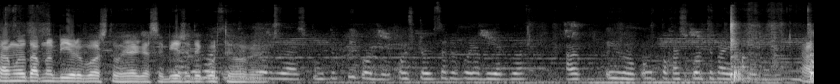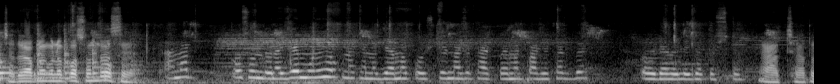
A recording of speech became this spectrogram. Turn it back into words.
তার মধ্যে তো আপনার বিয়ের বয়স তো হয়ে গেছে বিয়ে সাথে করতে হবে। কিন্তু কি করব? কষ্ট হিসাবে করে বিয়ের আর এই হোক প্রকাশ করতে পারি আচ্ছা তো আপনার কোনো পছন্দ আছে? আমার পছন্দ না যে মনে হোক না কেন যে আমার কষ্টের মাঝে থাকবে আমার পাশে থাকবে ওইটা যথেষ্ট। আচ্ছা তো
